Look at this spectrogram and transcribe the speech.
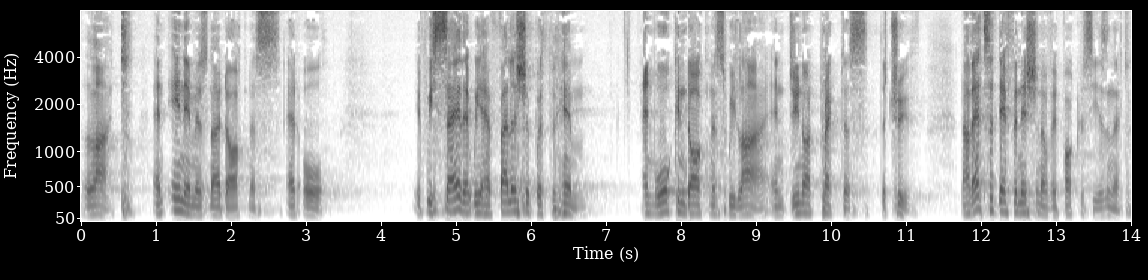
light and in him is no darkness at all. If we say that we have fellowship with him and walk in darkness, we lie and do not practice the truth. Now that's a definition of hypocrisy, isn't it?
